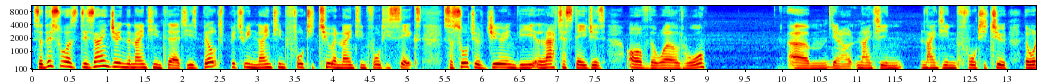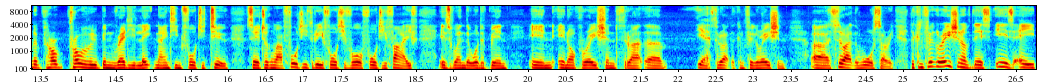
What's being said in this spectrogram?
So this was designed during the 1930s, built between 1942 and 1946, so sort of during the latter stages of the World War. Um, you know, 19 1942 that would have pro probably been ready late 1942 so you're talking about 43 44 45 is when they would have been in in operation throughout the yeah throughout the configuration uh throughout the war sorry. The configuration of this is a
